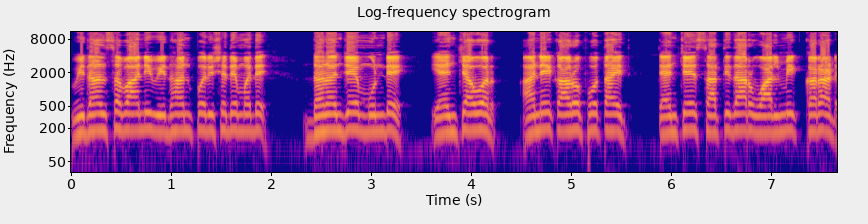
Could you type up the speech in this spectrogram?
विधानसभा आणि विधान परिषदेमध्ये धनंजय मुंडे यांच्यावर अनेक आरोप होत आहेत. त्यांचे साथीदार वाल्मिक कराड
